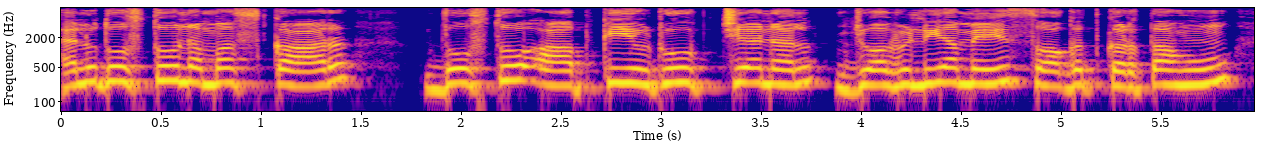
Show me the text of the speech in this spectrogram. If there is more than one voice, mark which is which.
Speaker 1: Hello दोस्तों, नमस्कार। दोस्तों, आपकी यूट्यूब चैनल जॉब इंडिया में स्वागत करता हूँ।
